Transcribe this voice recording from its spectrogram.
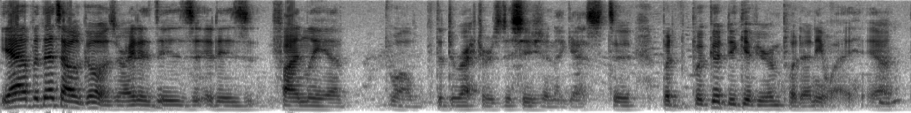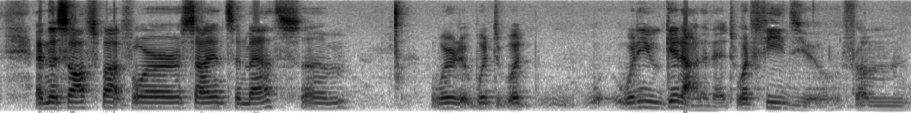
Yeah, but that's how it goes, right? It is it is finally a well the director's decision, I guess. To but but good to give your input anyway. Yeah, and the soft spot for science and maths. Um, where what what what do you get out of it? What feeds you from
